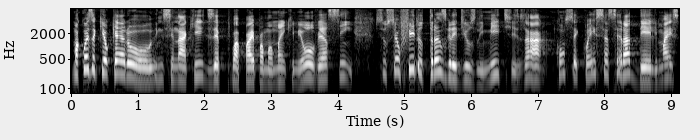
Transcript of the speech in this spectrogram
Uma coisa que eu quero ensinar aqui, dizer para o papai e para a mamãe que me ouve, é assim: se o seu filho transgredir os limites, a consequência será dele, mas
